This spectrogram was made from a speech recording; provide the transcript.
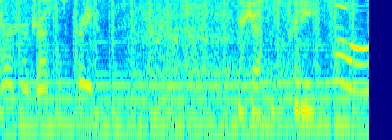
her. Her dress is pretty. Your dress is pretty. Aww.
